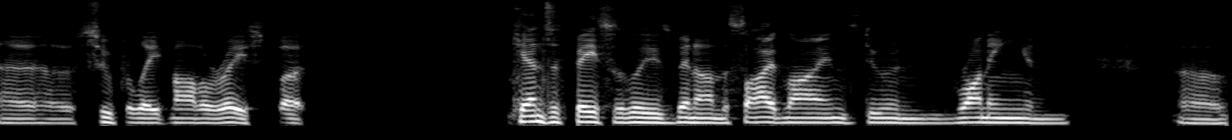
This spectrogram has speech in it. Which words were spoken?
uh, super late model race, but Kenseth basically has been on the sidelines doing running and uh,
